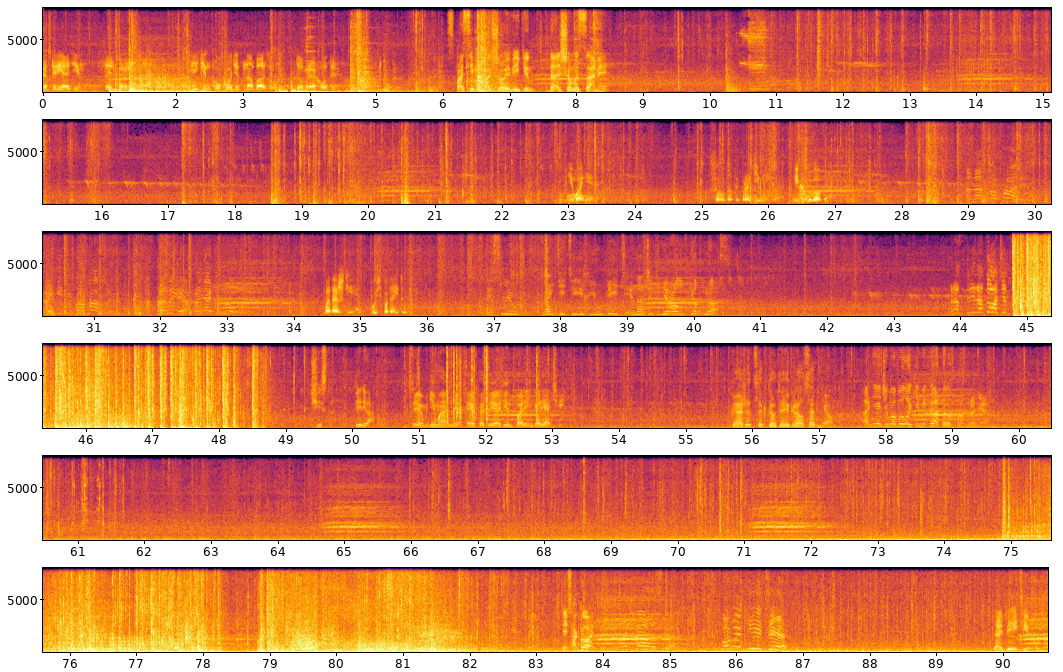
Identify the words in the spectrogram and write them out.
Эхо 3-1. Цель поражена. Викинг уходит на базу. Доброй охоты. Спасибо большое, Викинг. Дальше мы сами. Внимание! Солдаты противника. Их много. Подожди, пусть подойдут. Здесь люди! Найдите их и убейте, иначе генерал убьет нас! Рассредоточиться! Чисто. Вперед. Всем внимание, Эхо 3-1 парень горячий. Кажется, кто-то играл с огнем. А нечего было химикаты распространять. Здесь огонь! Пожалуйста! Помогите! Добейте их уже!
